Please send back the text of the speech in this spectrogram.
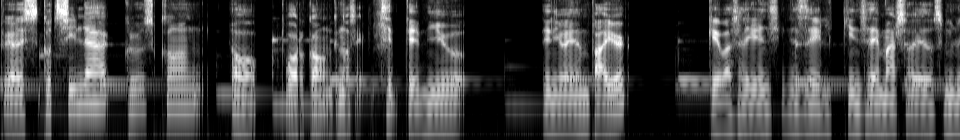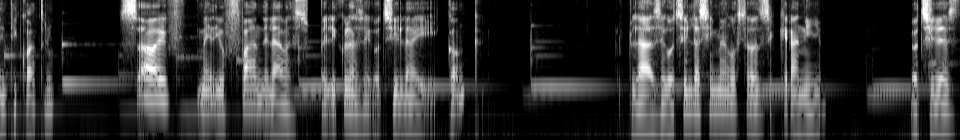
Pero es Godzilla Cross Kong o por Kong, no sé. The New The New Empire, que va a salir en cines el 15 de marzo de 2024. Soy medio fan de las películas de Godzilla y Kong. Las de Godzilla sí me han gustado desde que era niño. Godzilla es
